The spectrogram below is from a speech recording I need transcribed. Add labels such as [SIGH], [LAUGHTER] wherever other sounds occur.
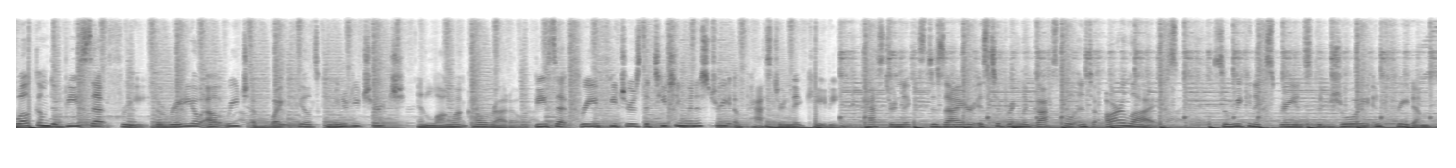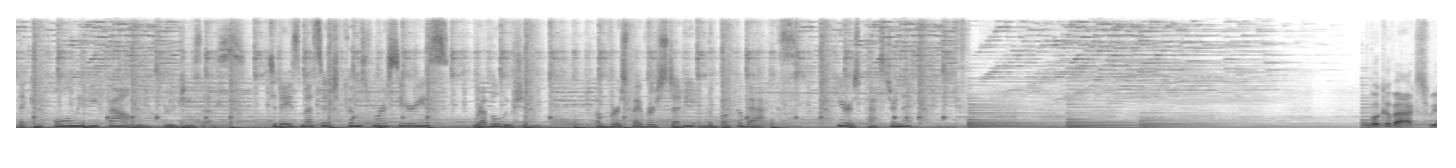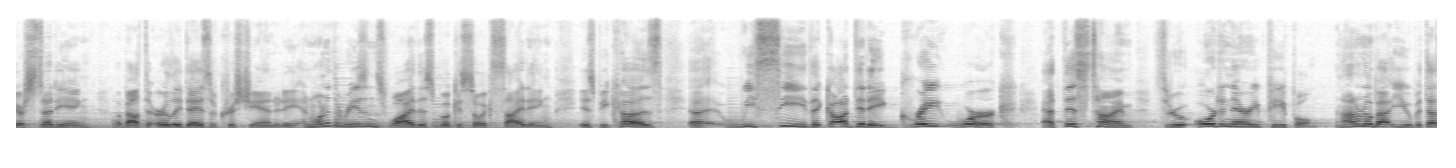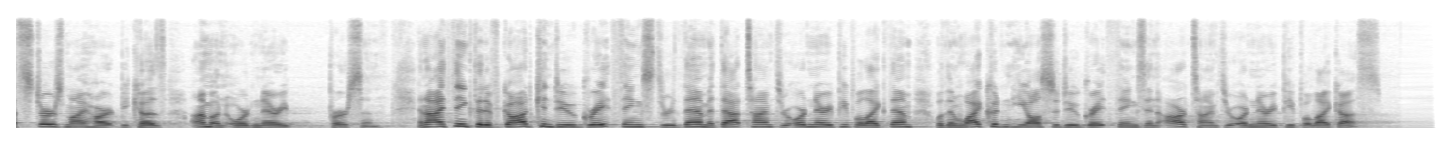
Welcome to Be Set Free, the radio outreach of Whitefields Community Church in Longmont, Colorado. Be Set Free features the teaching ministry of Pastor Nick Cady. Pastor Nick's desire is to bring the gospel into our lives so we can experience the joy and freedom that can only be found through Jesus. Today's message comes from our series, Revolution, a verse by verse study of the book of Acts. Here's Pastor Nick. Book of Acts, we are studying about the early days of Christianity. And one of the reasons why this book is so exciting is because uh, we see that God did a great work at this time through ordinary people. And I don't know about you, but that stirs my heart because I'm an ordinary person. And I think that if God can do great things through them at that time, through ordinary people like them, well, then why couldn't He also do great things in our time through ordinary people like us?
